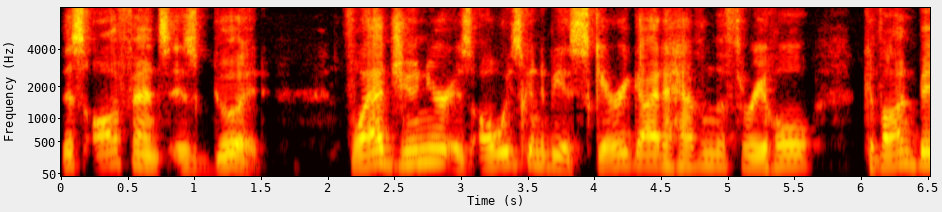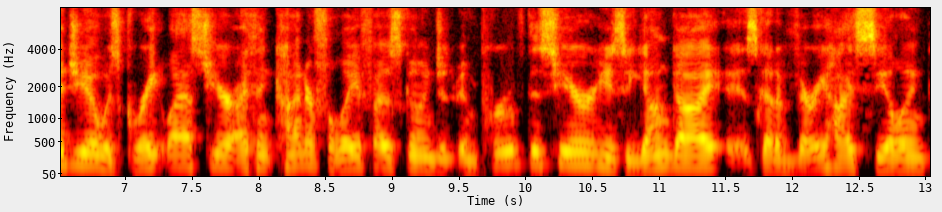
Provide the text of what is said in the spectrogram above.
This offense is good. Vlad Jr. is always going to be a scary guy to have in the three hole. Cavan Biggio was great last year. I think Kiner Falefa is going to improve this year. He's a young guy, He's got a very high ceiling.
